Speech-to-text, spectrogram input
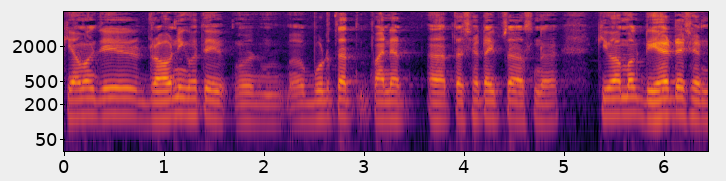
किंवा मग जे ड्राउनिंग होते बुडतात पाण्यात तशा टाईपचं असणं. किंवा मग डिहायड्रेशन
